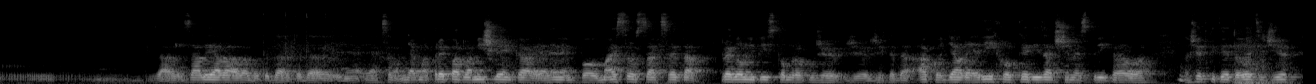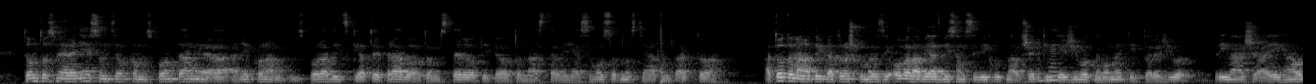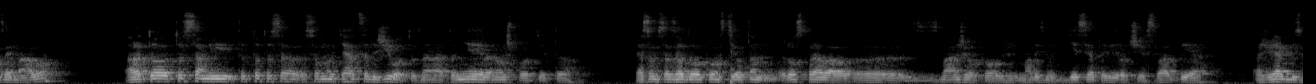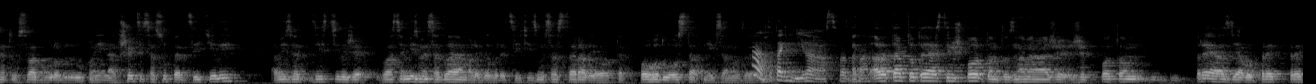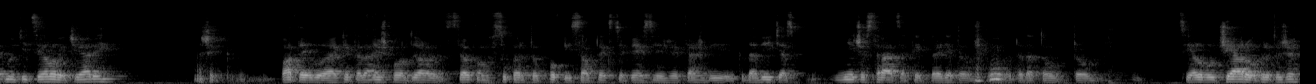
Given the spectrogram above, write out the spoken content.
zaliala, alebo teda, teda nejak, sa, nejak ma prepadla myšlienka, ja neviem, po majstrovstvách sveta v predolimpijskom roku, že, že, že teda ako ďalej, rýchlo, kedy začneme s prípravou a všetky tieto veci, čiže tomto smere nie som celkom spontánny a, a nekonám sporadicky a to je práve o tom stereotype, o tom nastavení. Ja som osobnosti na tom takto a, a toto ma napríklad trošku mrzí. Oveľa viac by som si vychutnal všetky mm-hmm. tie životné momenty, ktoré život prináša a je ich naozaj málo. Ale to, to sa mi, to, toto sa so mnou ťaha celý život. To znamená, to nie je len o športe. To, Ja som sa z okolností o tom rozprával e, s manželkou, že mali sme 10. výročie svadby a, a že jak by sme tú svadbu urobili úplne inak. Všetci sa super cítili a my sme zistili, že vlastne my sme sa dvaja mali dobre cítiť. Sme sa starali o tak pohodu ostatných samozrejme. A to tak býva na svadba. ale tak toto je aj s tým športom. To znamená, že, že potom prejazde alebo pred, pretnutí cieľovej čiary, však Patejlu, aj keď teda nešportuje, ale celkom super to popísal v texte piesne, že každý teda víťaz niečo stráca, keď prejde to, uh-huh. teda to, to cieľovou čiarou, pretože,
